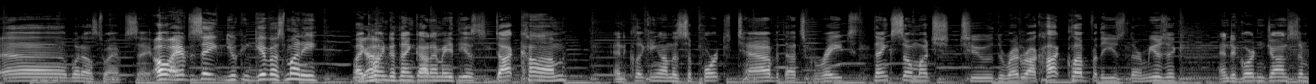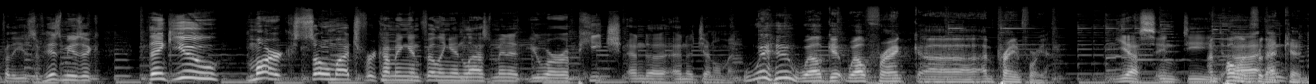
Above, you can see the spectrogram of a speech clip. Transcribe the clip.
uh, what else do I have to say? Oh, I have to say you can give us money by Yeah. going to thankgodimatheist.com and clicking on the support tab. That's great. Thanks so much to the Red Rock Hot Club for the use of their music and to Gordon Johnston for the use of his music. Thank you, Mark, so much for coming and filling in last minute. You are a peach and a, and a gentleman. Woohoo! Well, get well, Frank. Uh, I'm praying for you. Yes, indeed. I'm pulling Uh, for that and- kid.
